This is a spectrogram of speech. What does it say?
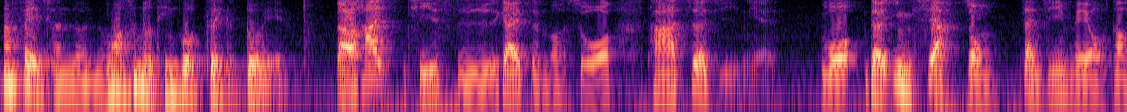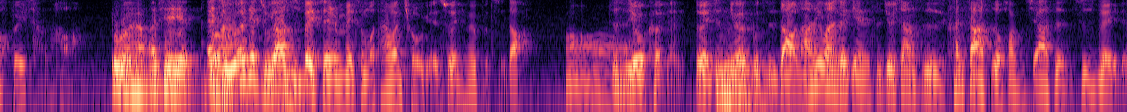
那费城人呢？我好像没有听过这个队耶。呃，他其实该怎么说？他这几年我的印象中战绩没有到非常好。对啊，而且哎，主而且主要是费城人没什么台湾球员，嗯、所以你会不知道。哦，这是有可能，对，就是你会不知道。嗯、然后另外一个点是，就像是堪萨斯皇家这之类的，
